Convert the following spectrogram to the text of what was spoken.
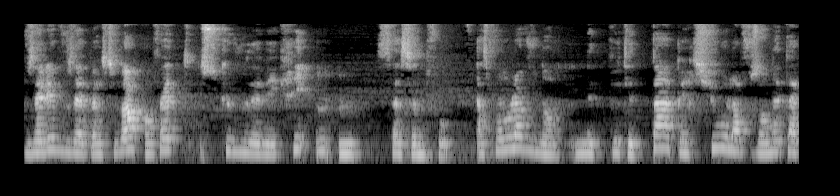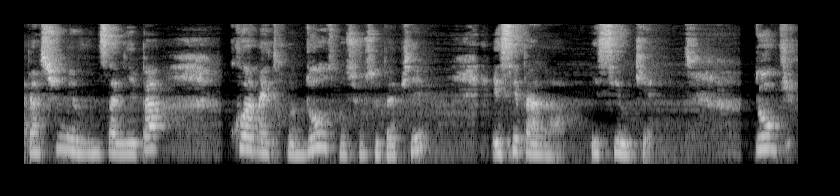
vous allez vous apercevoir qu'en fait, ce que vous avez écrit, hum, hum, ça sonne faux. À ce moment-là, vous n'en êtes peut-être pas aperçu, ou alors vous en êtes aperçu, mais vous ne saviez pas quoi mettre d'autre sur ce papier, et c'est pas grave, et c'est ok. Donc,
